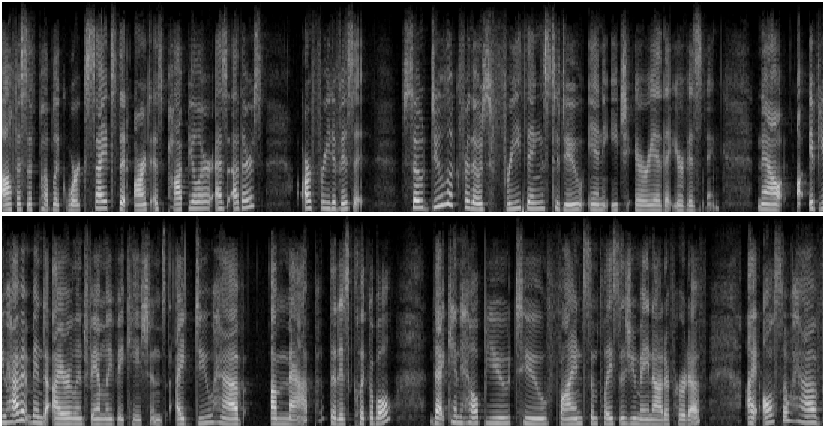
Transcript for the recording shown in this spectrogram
Office of Public Works sites that aren't as popular as others are free to visit. So do look for those free things to do in each area that you're visiting. Now, uh, if you haven't been to Ireland Family Vacations, I do have a map that is clickable that can help you to find some places you may not have heard of. I also have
